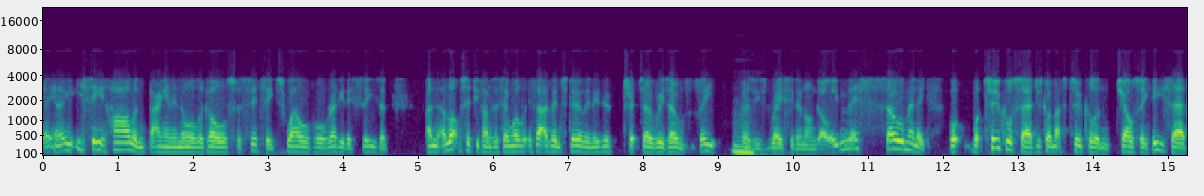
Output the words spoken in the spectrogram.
Uh, you know, you see Haaland banging in all the goals for City, 12 already this season. And a lot of City fans are saying, well, if that had been Sterling, he'd have tripped over his own feet mm-hmm. as he's racing in on goal. He missed so many. But but Tuchel said, just going back to Tuchel and Chelsea, he said,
